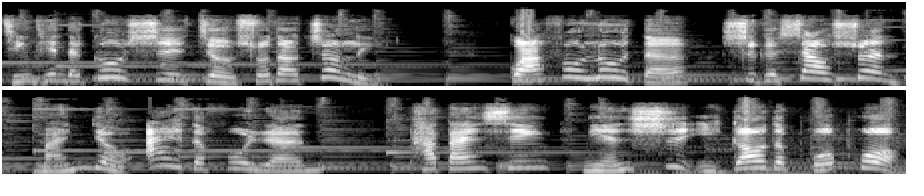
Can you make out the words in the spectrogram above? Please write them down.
今天的故事就说到这里。寡妇路德是个孝顺、蛮有爱的妇人。她担心年事已高的婆婆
